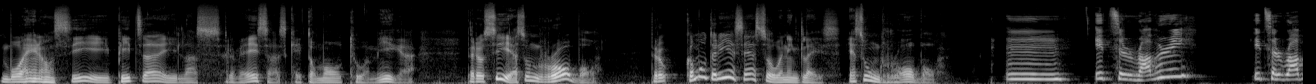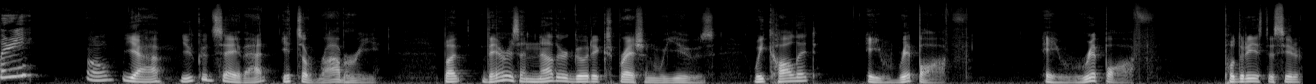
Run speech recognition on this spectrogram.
Bueno, sí, pizza y las cervezas que tomó tu amiga. Pero sí, es un robo. Pero, ¿cómo dirías eso en inglés? Es un robo. Mm, it's a robbery. It's a robbery. Oh, yeah, you could say that. It's a robbery. But there is another good expression we use. We call it a rip-off. A rip-off. Podrías decir,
